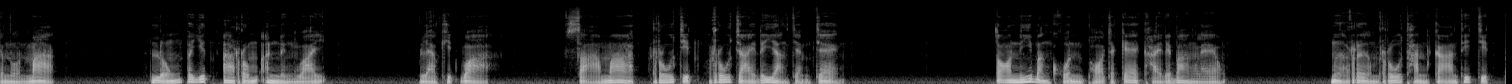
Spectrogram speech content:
จำนวนมาก หลงไปยึดอารมณ์อันหนึ่งไว้ แล้วคิดว่า สามารถรู้จิตรู้ใจได้อย่างแจ่มแจ้ง ตอนนี้บางคนพอจะแก้ไขได้บ้างแล้ว เมื่อเริ่มรู้ทันการที่จิตไป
